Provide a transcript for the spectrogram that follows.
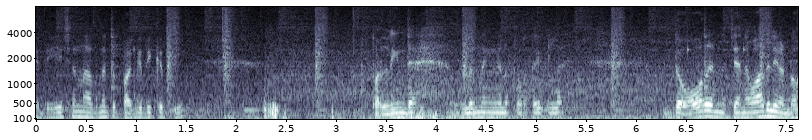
ഏകദേശം നടന്നിട്ട് പകുതിക്കെത്തി. പള്ളീന്റെ ഉള്ളിൽ നിന്ന് ഇങ്ങനെ പുറത്തേക്കുള്ള ഡോറ് ജനവാതിൽ കണ്ടോ?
